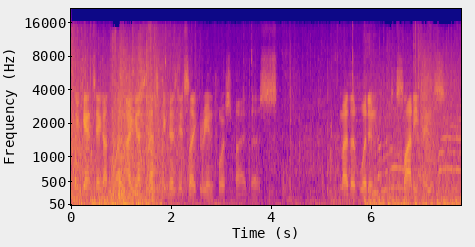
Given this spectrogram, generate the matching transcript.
You can't take out the light. I guess that's because it's like reinforced by this by the wooden slatty things.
